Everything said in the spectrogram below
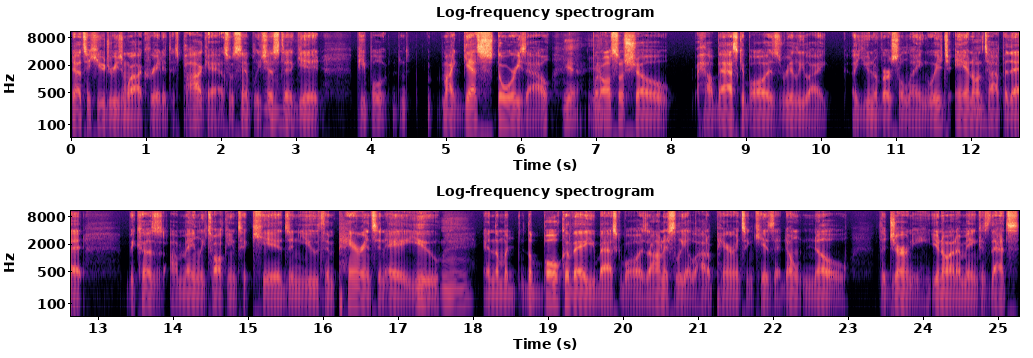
that's a huge reason why I created this podcast was simply just Mm-hmm. to get people, my guest stories out, Yeah, but also show how basketball is really like a universal language, and Mm-hmm. on top of that, because I'm mainly talking to kids and youth and parents in AAU, Mm-hmm. and the the bulk of AAU basketball is honestly a lot of parents and kids that don't know the journey. You know what I mean? Because that's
